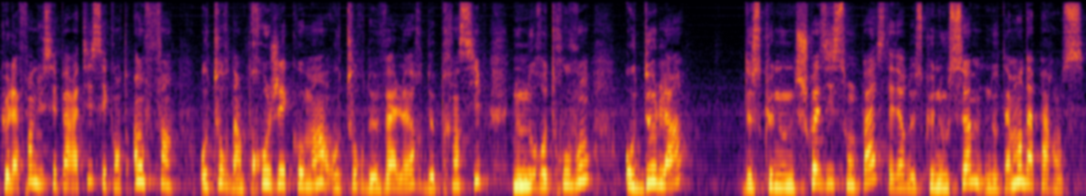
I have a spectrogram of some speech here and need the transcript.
que la fin du séparatisme, c'est quand enfin, autour d'un projet commun, autour de valeurs, de principe, nous nous retrouvons au-delà de ce que nous ne choisissons pas, c'est-à-dire de ce que nous sommes, notamment d'apparence.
